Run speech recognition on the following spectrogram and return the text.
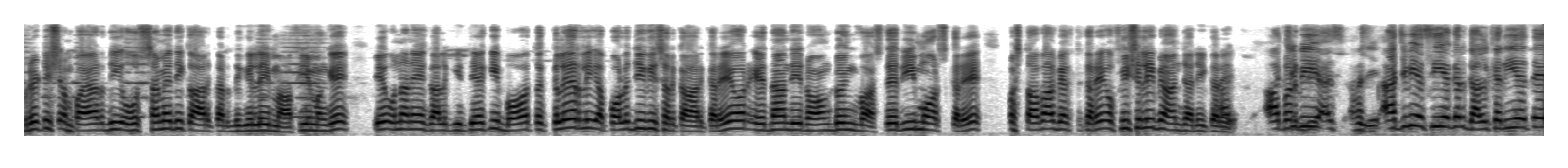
ਬ੍ਰਿਟਿਸ਼ ਅੰਪਾਇਰ ਦੀ ਉਸ ਸਮੇਂ ਦੀ ਕਾਰਕਰਦਗੀ ਲਈ ਮਾਫੀ ਮੰਗੇ। ਇਹ ਉਹਨਾਂ ਨੇ ਗੱਲ ਕੀਤੀ ਹੈ ਕਿ ਬਹੁਤ ਕਲੀਅਰਲੀ ਅਪੋਲੋਜੀ ਵੀ ਸਰਕਾਰ ਕਰੇ ਔਰ ਇਦਾਂ ਦੀ ਰੋਂਗ ਡੂਇੰਗ ਵਾਸਤੇ ਰੀਮੋਰਸ ਕਰੇ ਪਛਤਾਵਾ ਵਿਅਕਤ ਕਰੇ ਅਫੀਸ਼ੀਅਲੀ ਬਿਆਨ ਜਾਰੀ ਕਰੇ। ਅੱਜ ਵੀ ਹਾਂਜੀ ਅੱਜ ਵੀ ਅਸੀਂ ਅਗਰ ਗੱਲ ਕਰੀਏ ਤੇ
